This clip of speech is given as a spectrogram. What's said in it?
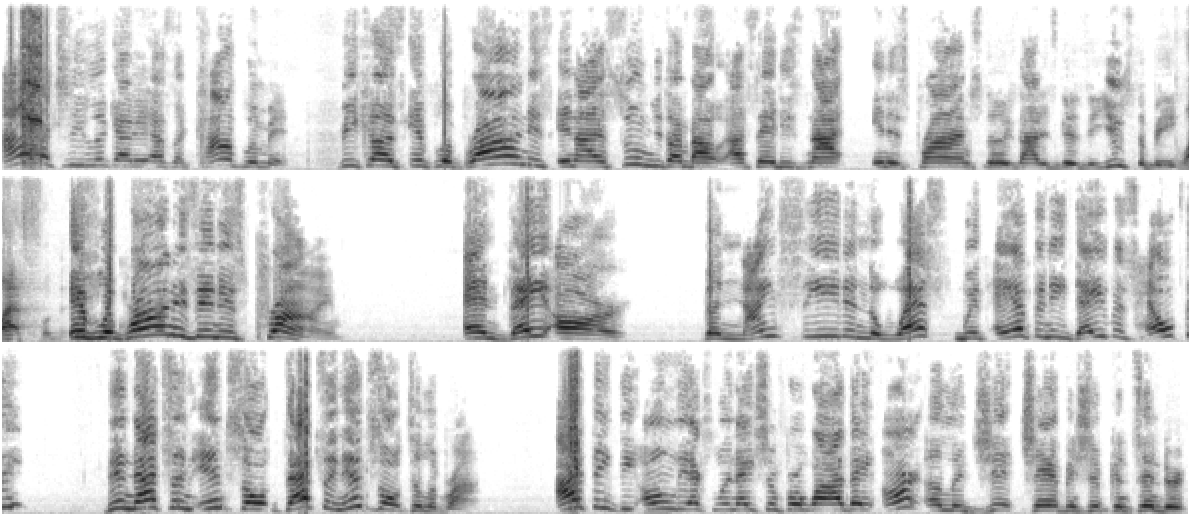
I actually look at it as a compliment because if LeBron is, and I assume you're talking about, I said he's not in his prime still, he's not as good as he used to be. Blasphemous. If LeBron is in his prime and they are the ninth seed in the West with Anthony Davis healthy, then that's an insult. That's an insult to LeBron. I think the only explanation for why they aren't a legit championship contender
